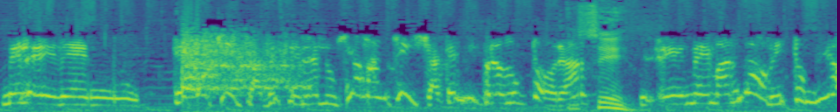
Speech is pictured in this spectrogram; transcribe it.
me le- de, que la chica, ¿viste? La Lucía Mancilla, que es mi productora, Sí. eh, me mandó, ¿viste? Un video.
